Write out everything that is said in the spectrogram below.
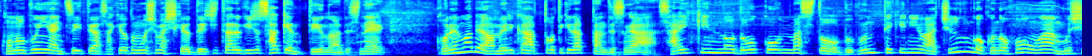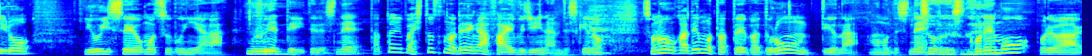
この分野については先ほど申しましたけどデジタル技術派遣っていうのはですねこれまでアメリカ圧倒的だったんですが最近の動向を見ますと部分的には中国の方がむしろ優位性を持つ分野が増えていてですね、うん、例えば一つの例が 5G なんですけどその他でも例えばドローンっていうようなものですね、ね、これもこれは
